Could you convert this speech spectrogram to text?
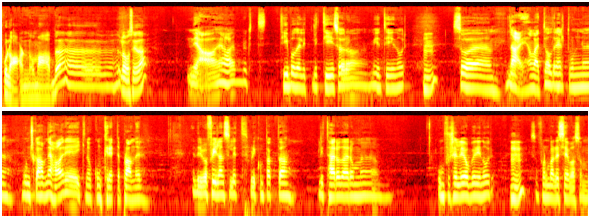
polarnomade, eh, lov å si det? Ja, jeg har brukt tid, både litt, litt tid i sør og mye tid i nord. Mm. Så nei, han veit jo aldri helt hvor han skal havne. Jeg har ikke noen konkrete planer jeg driver og frilanser litt, blir kontakta litt her og der om, eh, om forskjellige jobber i nord. Mm. Så får en bare se hva som,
